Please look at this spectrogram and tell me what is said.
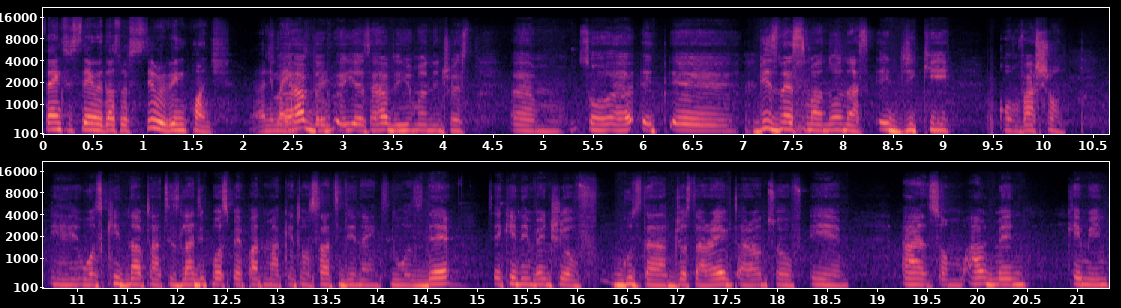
Thanks for staying with us. We're still reviewing Punch. So I have the, uh, yes, I have the human interest. Um, so uh, a, a, businessman known as AGK Conversion he was kidnapped at his Ladipo spare part market on Saturday night. He was there taking inventory of goods that had just arrived around 12 a.m. And some armed men came in,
